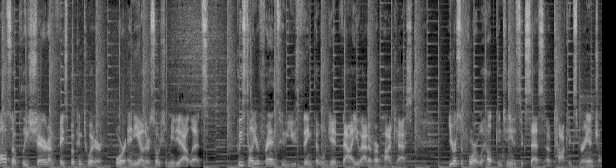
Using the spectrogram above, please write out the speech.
Also, please share it on Facebook and Twitter or any other social media outlets. Please tell your friends who you think that will get value out of our podcast. Your support will help continue the success of Talk Experiential.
